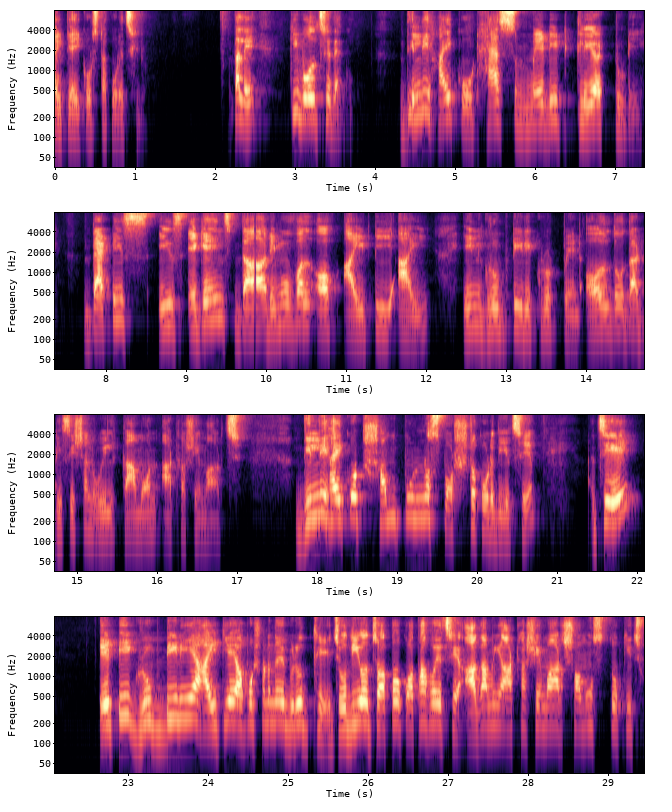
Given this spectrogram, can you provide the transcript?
আইটিআই কোর্সটা করেছিল। তাহলে কি বলছে দেখো, Delhi high court has made it clear today that is is against the removal of ITI in group D recruitment although the decision will come on আঠাশে মার্চ। দিল্লি হাইকোর্ট সম্পূর্ণ স্পষ্ট করে দিয়েছে যে এটি গ্রুপ ডি নিয়ে আইটিআই অপসারণের বিরুদ্ধে, যদিও যত কথা হয়েছে, আগামী আঠাশে মার্চ সমস্ত কিছু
